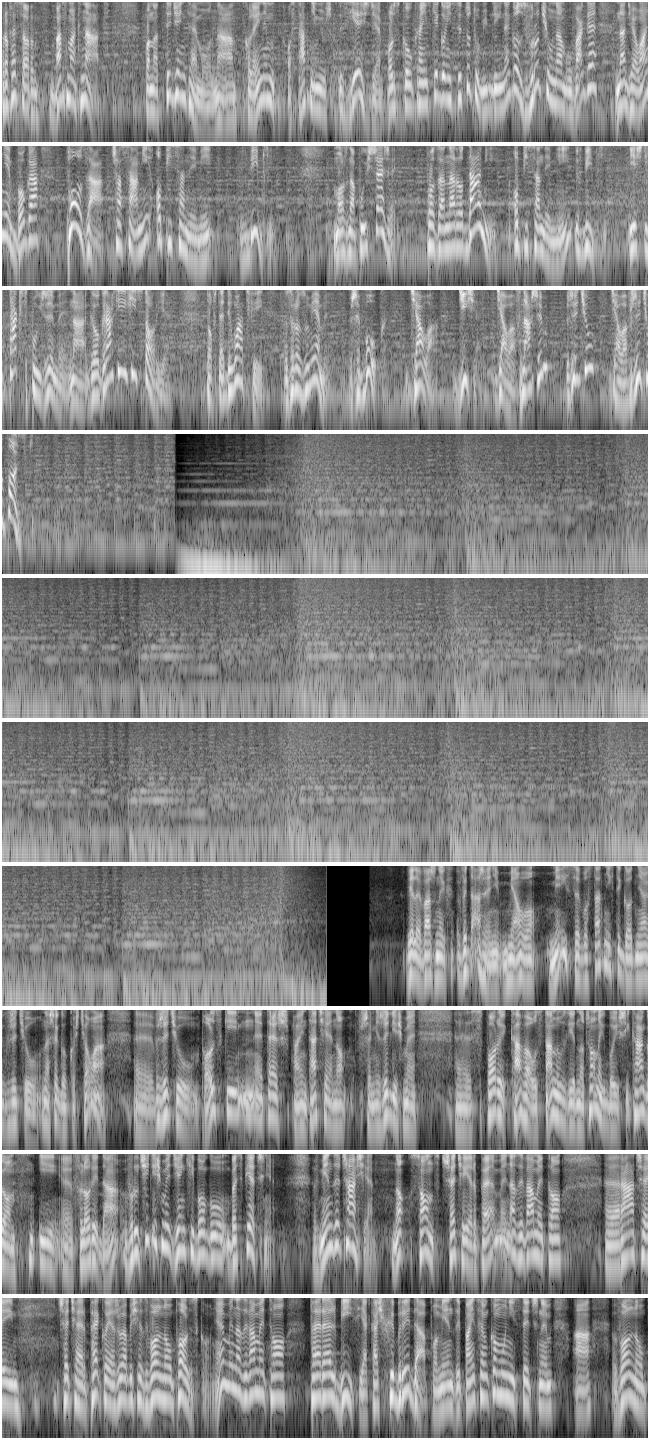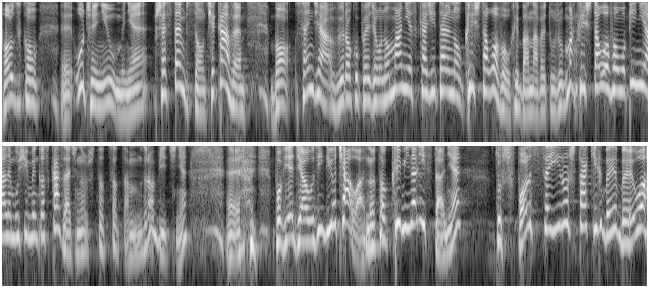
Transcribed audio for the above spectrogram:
Profesor Bas McNatt ponad tydzień temu na kolejnym, ostatnim już zjeździe Polsko-Ukraińskiego Instytutu Biblijnego zwrócił nam uwagę na działanie Boga poza czasami opisanymi w Biblii. Można pójść szerzej, poza narodami opisanymi w Biblii. Jeśli tak spojrzymy na geografię i historię, to wtedy łatwiej zrozumiemy, że Bóg działa dzisiaj, działa w naszym życiu, działa w życiu Polski. Wiele ważnych wydarzeń miało miejsce w ostatnich tygodniach w życiu naszego kościoła, e, w życiu Polski też. Pamiętacie, no, przemierzyliśmy e, spory kawał Stanów Zjednoczonych, bo i Chicago i e, Floryda. Wróciliśmy dzięki Bogu bezpiecznie. W międzyczasie, no, sąd trzeciej RP, my nazywamy to raczej trzecia RP kojarzyłaby się z wolną Polską. Nie? My nazywamy to PRL bis, jakaś hybryda pomiędzy państwem komunistycznym a wolną Polską, e, uczynił mnie przestępcą. Ciekawe, bo sędzia w wyroku powiedział, no ma nieskazitelną, kryształową chyba nawet użył, ma kryształową opinię, ale musimy go skazać. No już to co tam zrobić, nie? E, powiedział z idiociała, no to kryminalista, nie? Tuż w Polsce iluż takich by było?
